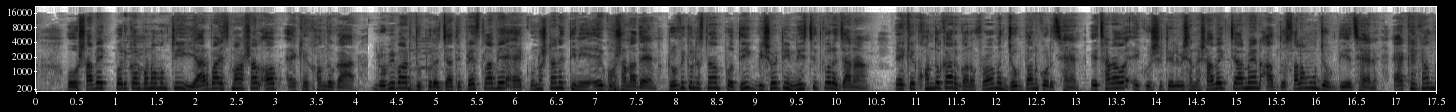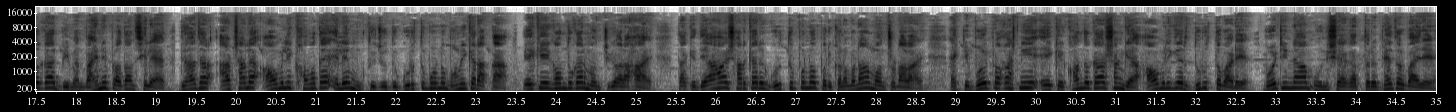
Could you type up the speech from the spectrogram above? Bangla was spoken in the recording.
ও সাবেক পরিকল্পনামন্ত্রী এয়ার ভাইস মার্শাল অব একে খন্দকার। রবিবার দুপুরে জাতীয় প্রেস ক্লাবে এক অনুষ্ঠানে তিনি এই ঘোষণা দেন। রফিকুল ইসলাম প্রতীক বিষয়টি নিশ্চিত করে জানান। একে খন্দকার গণফোরামে যোগদান করেছেন। এছাড়াও একুশে টেলিভিশনের সাবেক চেয়ারম্যান আব্দুল সালামও যোগ দিয়েছেন। একে খন্দকার বিমান বাহিনীর প্রধান ছিলেন। দু হাজার আট সালে আওয়ামী লীগ ক্ষমতায় এলে মুক্তিযুদ্ধ গুরুত্বপূর্ণ ভূমিকা রাখা একে খন্দকার মন্ত্রী করা হয়। তাকে দেয়া হয় সরকারের গুরুত্বপূর্ণ পরিকল্পনা মন্ত্রণালয়। একটি বই প্রকাশ নিয়ে একে খন্দকার সঙ্গে আওয়ামী লীগের দূরত্ব বাড়ে। বইটির নাম উনিশশো একাত্তরের ভেতর বাইরে।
